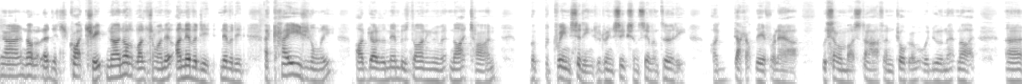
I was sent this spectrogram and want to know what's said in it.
no, not at, it's quite cheap. No, not at lunchtime. I, ne- I never did, never did. Occasionally, I'd go to the members' dining room at night time, but between sittings, between six and seven thirty, I'd duck up there for an hour with some of my staff and talk about what we're doing that night. Uh,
